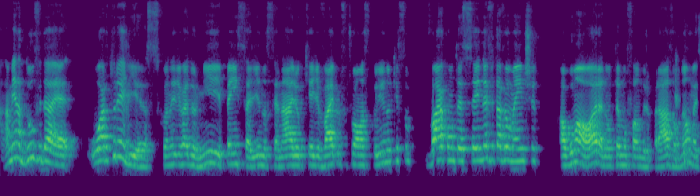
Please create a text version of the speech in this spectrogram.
A minha dúvida é: o Arthur Elias, quando ele vai dormir, pensa ali no cenário que ele vai para o futebol masculino, que isso vai acontecer inevitavelmente alguma hora, não estamos falando de prazo ou não, mas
